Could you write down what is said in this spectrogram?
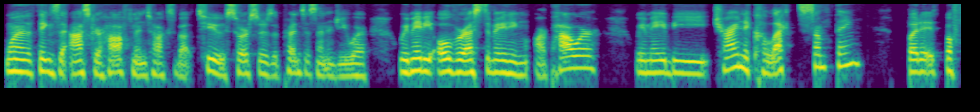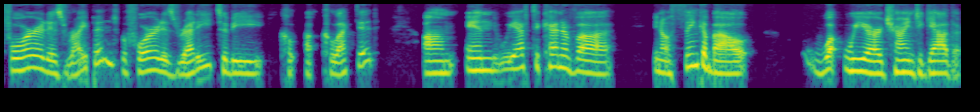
one of the things that Oscar Hofman talks about too sorcerer's apprentice energy, where we may be overestimating our power. We may be trying to collect something, but it, before it is ripened, before it is ready to be co- uh, collected. Um, and we have to kind of, uh, you know, think about what we are trying to gather.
